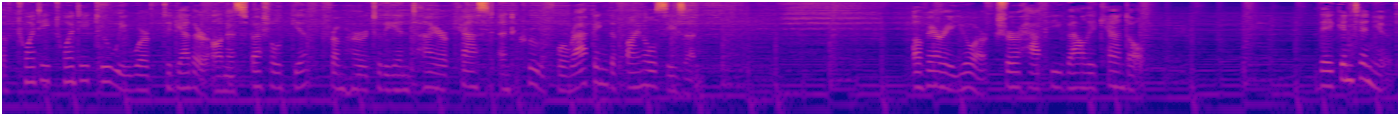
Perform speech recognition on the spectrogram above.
of 2022 we worked together on a special gift from her to the entire cast and crew for wrapping the final season. A very Yorkshire Happy Valley candle. They continued,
